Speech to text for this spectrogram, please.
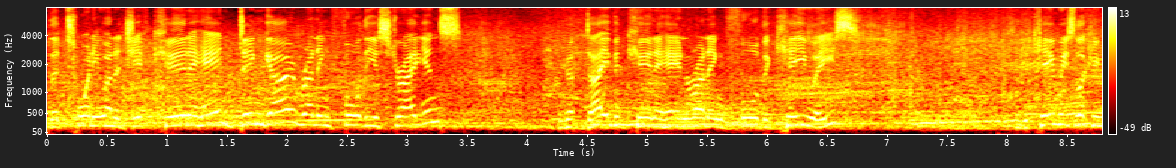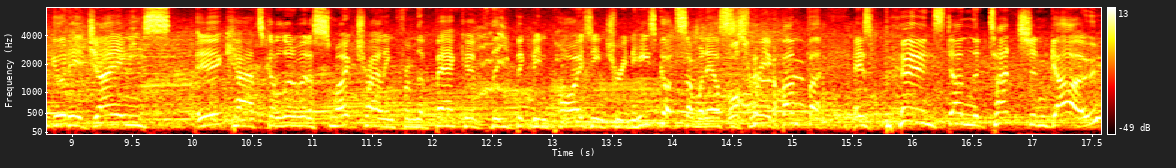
The 21 of Jeff Kernahan. Dingo running for the Australians. We've got David Kernahan running for the Kiwis. Kiwis looking good here. James Urquhart's got a little bit of smoke trailing from the back of the Big Ben Pies entry, and he's got someone else's rear bumper as Burns done the touch and go,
